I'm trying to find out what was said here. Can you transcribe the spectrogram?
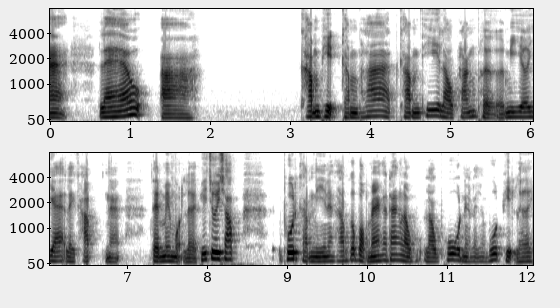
อ่าแล้วคำผิดคำพลาดคำที่เราพลั้งเผลอมีเยอะแยะเลยครับนะเต็มไปหมดเลย พี่จุ้ยชอบพูดคำนี้นะครับ ก็บอกแม้กระทั่งเราเราพูดเนี่ยเรายังพูดผิดเลย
